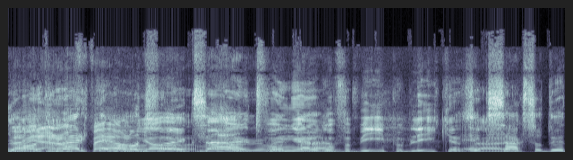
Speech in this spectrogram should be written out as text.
Ja Ja, du märker, man var Ja, tvungen, man exakt. var tvungen att gå förbi publiken så här. Exakt, så du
